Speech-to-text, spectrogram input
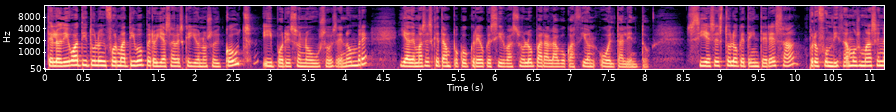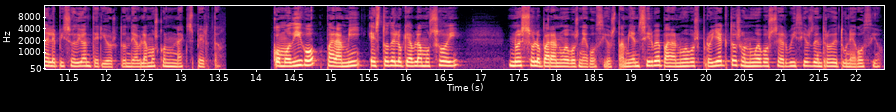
Te lo digo a título informativo, pero ya sabes que yo no soy coach y por eso no uso ese nombre, y además es que tampoco creo que sirva solo para la vocación o el talento. Si es esto lo que te interesa, profundizamos más en el episodio anterior, donde hablamos con una experta. Como digo, para mí esto de lo que hablamos hoy no es solo para nuevos negocios, también sirve para nuevos proyectos o nuevos servicios dentro de tu negocio.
